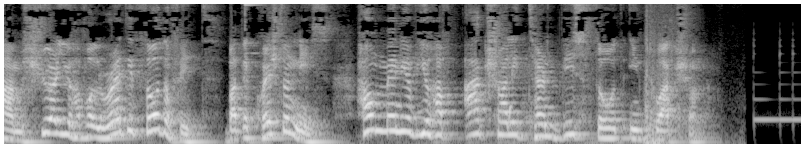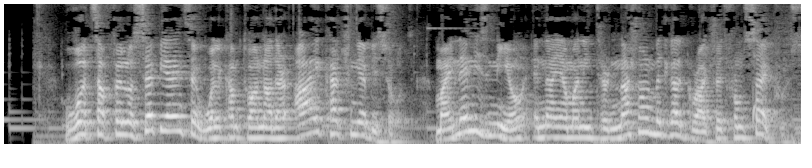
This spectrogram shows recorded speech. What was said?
I'm sure you have already thought of it, but the question is, how many of you have actually turned this thought into action? What's up fellow Sapiens and welcome to another eye-catching episode. My name is Neo and I am an international medical graduate from Cyprus.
